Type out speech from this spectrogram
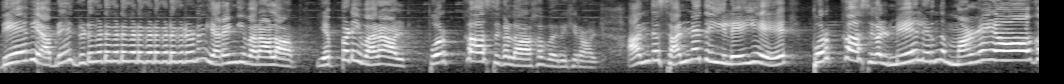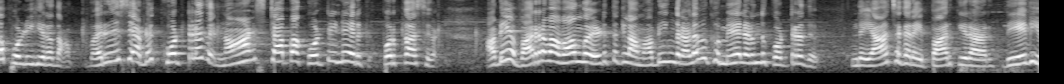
தேவி அப்படியே கிடுகிடு கிடு கிடு கிடுன்னு இறங்கி வராளாம். எப்படி வராள்? பொற்காசுகளாக வருகிறாள். அந்த சன்னதியிலேயே பொற்காசுகள் மேலிருந்து மழையாக பொழிகிறதாம். வரிசை அப்படியே கொட்டுறது. நான் ஸ்டாப்பாக கொட்டிகிட்டே இருக்கு பொற்காசுகள். அப்படியே வர்றவா வாங்க எடுத்துக்கலாம் அப்படிங்கிற அளவுக்கு மேலிருந்து கொட்டுறது. இந்த யாச்சகரை பார்க்கிறார். தேவி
